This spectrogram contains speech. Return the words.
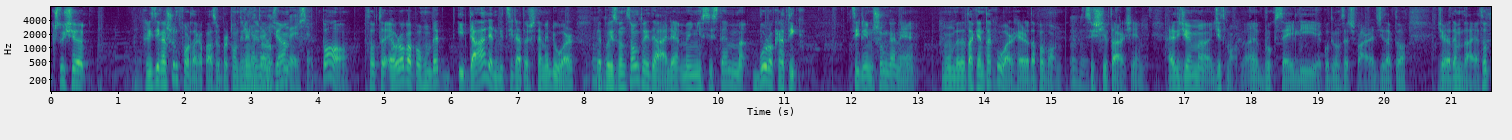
kështu që kritika shumë të forta ka pasur për kontinentin evropian. Po, thotë Europa po humbet idealet mbi të cilat është themeluar mm -hmm. dhe po i zëvendëson këto ideale me një sistem burokratik, të cilin shumë nga ne mund edhe ta kenë takuar herët apo vonë, mm -hmm. si shqiptarë që jemi. E dëgjojmë uh, gjithmonë, e Brukseli, e ku di unë se çfarë, gjithë këto gjërat e mëdha. Thotë,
